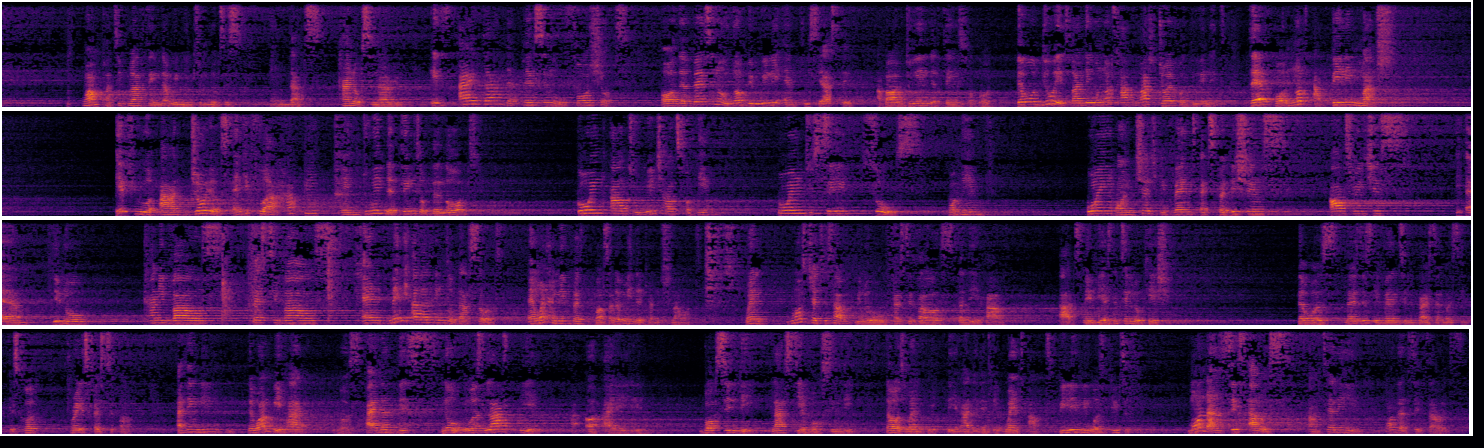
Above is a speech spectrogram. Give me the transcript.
one particular thing that we need to notice in that kind of scenario. It's either the person will fall short or the person will not be really enthusiastic about doing the things for God. They will do it, but they will not have much joy for doing it. Therefore, not availing much. If you are joyous and if you are happy in doing the things of the Lord, going out to reach out for Him, going to save souls for Him, going on church events, expeditions, outreaches, um, you know, carnivals, festivals, and many other things of that sort. And when I mean festivals, I don't mean the traditional ones. When most churches have, you know, festivals that they have at maybe a certain location. There was there's this event in the Christ Embassy. It's called Praise Festival. I think the one we had was either this no, it was last year. Uh, I Boxing Day, last year Boxing Day. That was when they had it and they went out. Believe me, it was beautiful. More than six hours. I'm telling you, more than six hours.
